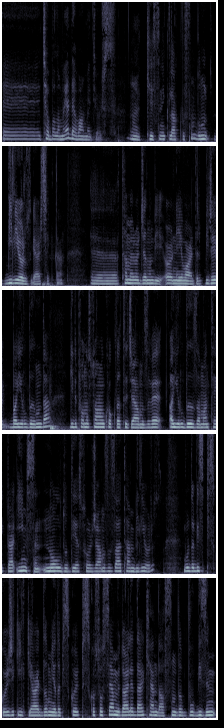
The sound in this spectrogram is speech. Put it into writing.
e, çabalamaya devam ediyoruz. Evet, kesinlikle haklısın. Bunu biliyoruz gerçekten. E, Tamer Hoca'nın bir örneği vardır. Biri bayıldığında gidip ona soğan koklatacağımızı ve ayıldığı zaman tekrar iyi misin, ne oldu diye soracağımızı zaten biliyoruz. Burada biz psikolojik ilk yardım ya da psiko, psikososyal müdahale ederken de aslında bu bizim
